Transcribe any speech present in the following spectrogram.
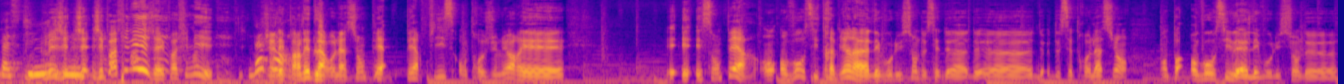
parce qu'il Mais j'ai- pas fini, j'avais pas fini. J'allais parler de la relation père- père-fils entre Junior et, et, et- et son père. On, on voit aussi très bien l'évolution de, ces- de, de- de- de cette relation. On, voit aussi l'évolution de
